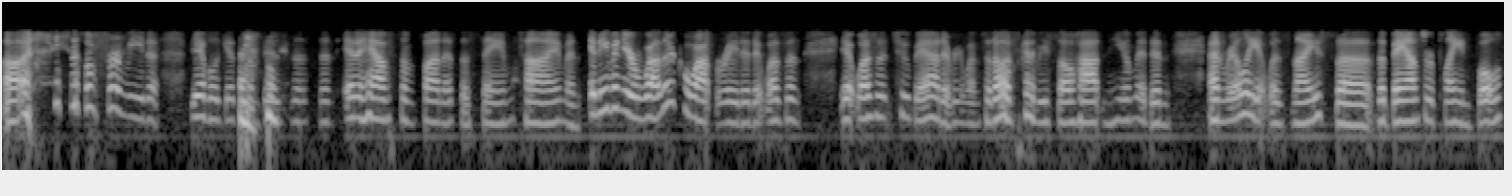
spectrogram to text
uh you know for me to be able to get some business and, and have some fun at the same time and and even your weather cooperated. It wasn't it wasn't too bad. Everyone said, "Oh, it's going to be so hot and humid," and and really it was nice. The the bands were playing both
